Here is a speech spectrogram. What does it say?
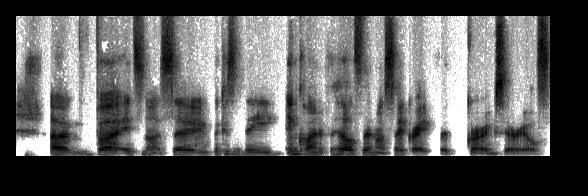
um, but it's not so because of the incline of the hills. They're not so great for growing cereals.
